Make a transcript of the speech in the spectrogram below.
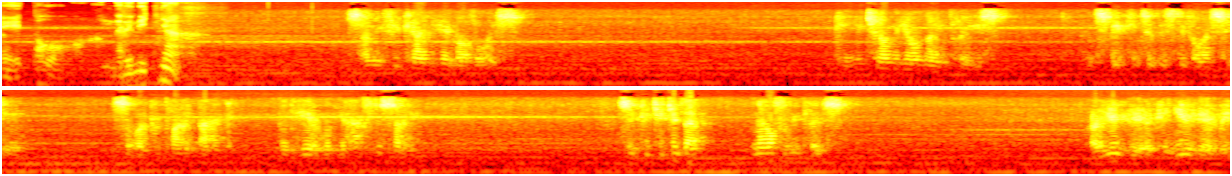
ay ito ang narinig niya. So if you can hear my voice, can you tell me your name, please, and speak into this device here, so I can play it back and hear what you have to say. So could you do that now for me, please? Are you here? Can you hear me?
